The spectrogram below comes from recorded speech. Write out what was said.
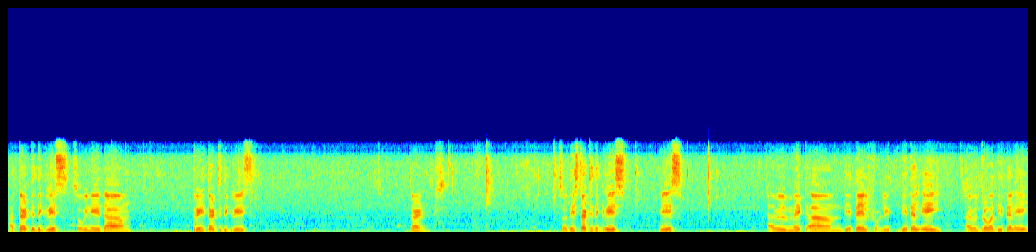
a 30 degrees. So we need um, 330 degrees. Turns so this 30 degrees is I will make um, detail for detail A. I will draw a detail A.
